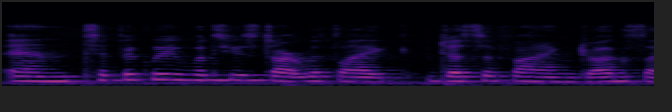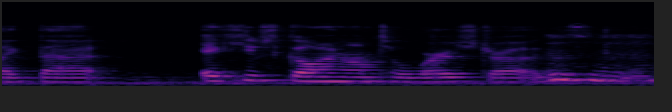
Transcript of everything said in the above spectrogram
And typically, once you start with like justifying drugs like that, it keeps going on to worse drugs. Mm-hmm.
